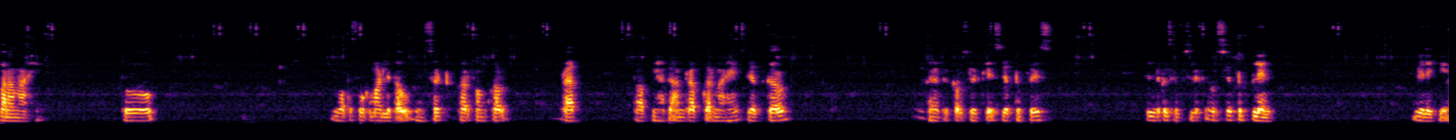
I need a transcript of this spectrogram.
बनाना है। तो वापस वो कमांड लेता हूँ इंसर्ट कर फ्रॉम कर रैप तो आप यहाँ पे अनरैप करना है सिलेक्ट करो। कनेक्ट करो सिलेक्ट के सिलेक्ट फेस सिलेक्ट कर सिलेक्ट और सिलेक्ट प्लेन ये देखिए।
